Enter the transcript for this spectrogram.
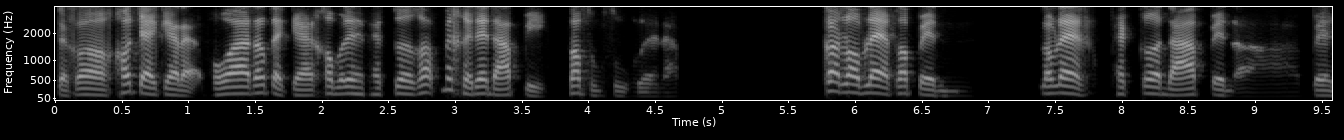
แต่ก็เข้าใจแกแหละ เพราะว่าตั้งแต่แกเข้ามาเล่น Packers ก็ไม่เคยได้ draft ปีกรอบสูงๆเลยนะครับ ก็รอบแรกก็เป็น รอบแรก Packers draft เป็นอ่าเป็น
